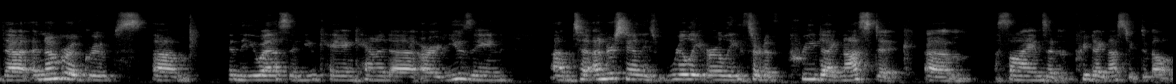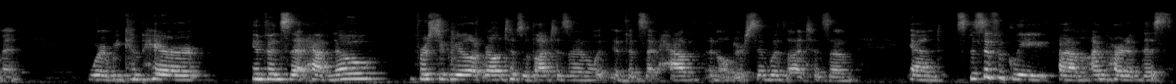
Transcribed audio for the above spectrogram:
that a number of groups um, in the US and UK and Canada are using um, to understand these really early sort of pre-diagnostic um, signs and pre-diagnostic development, where we compare infants that have no first degree relatives with autism with infants that have an older sib with autism. And specifically, um, I'm part of this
